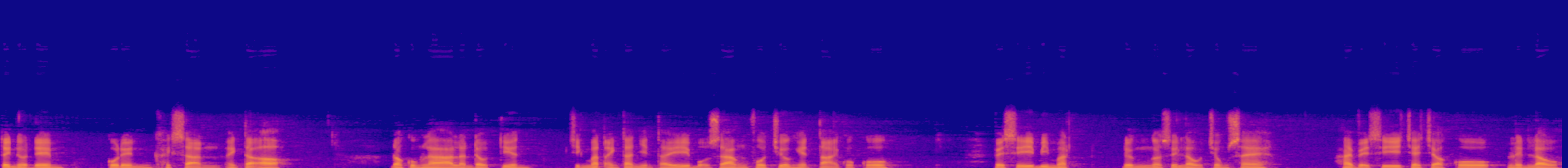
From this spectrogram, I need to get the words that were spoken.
Tới nửa đêm, cô đến khách sạn anh ta ở. Đó cũng là lần đầu tiên, Chính mắt anh ta nhìn thấy bộ dáng phô trương hiện tại của cô. Vệ sĩ bí mật đứng ở dưới lầu trông xe. Hai vệ sĩ che chở cô lên lầu.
